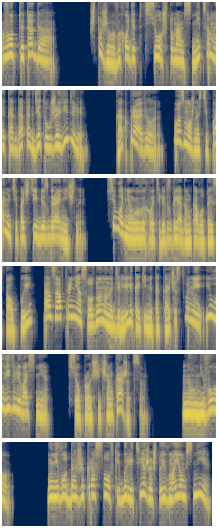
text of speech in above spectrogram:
Вот это да! Что же, выходит, все, что нам снится, мы когда-то где-то уже видели? Как правило, возможности памяти почти безграничны. Сегодня вы выхватили взглядом кого-то из толпы, а завтра неосознанно наделили какими-то качествами и увидели во сне. Все проще, чем кажется. Но у него... У него даже кроссовки были те же, что и в моем сне.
